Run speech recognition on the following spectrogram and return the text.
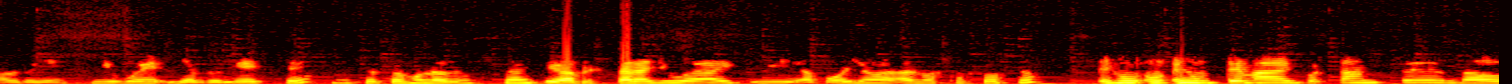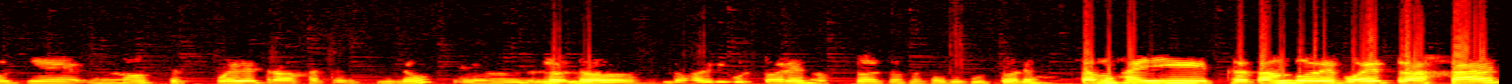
Agroyanquihue y Agroleche, ¿no es cierto?, es una organización que va a prestar ayuda y apoyo a nuestros socios es un, es un tema importante, dado que no se puede trabajar tranquilo. los agricultores, nosotros los agricultores, estamos ahí tratando de poder trabajar,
